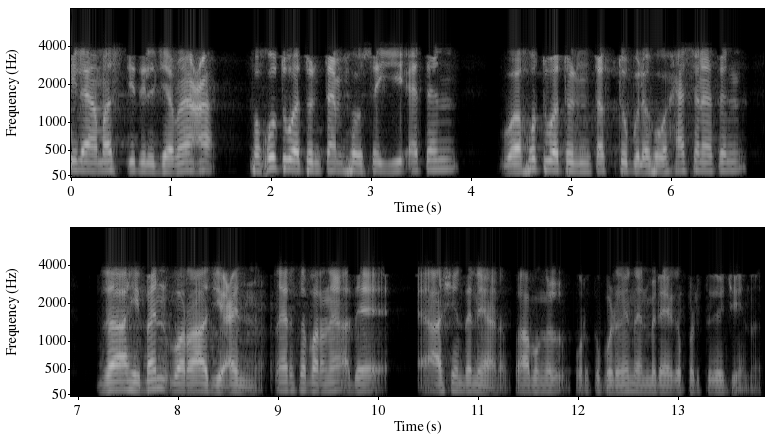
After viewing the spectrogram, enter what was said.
إلى مسجد الجماعة فخطوة تمحو سيئة وخطوة تكتب له حسنة ذاهبا وراجعا നേരത്തെ പറഞ്ഞ അതേ ആശയം തന്നെയാണ് പാപങ്ങൾ പൊറുക്കപ്പെടുകയും നന്മ രേഖപ്പെടുത്തുകയും ചെയ്യുന്നത്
